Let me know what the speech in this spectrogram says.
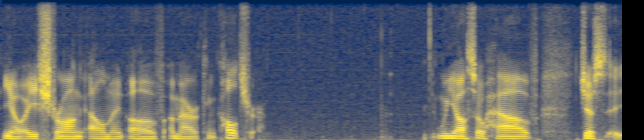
you know, a strong element of American culture. We also have just uh,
